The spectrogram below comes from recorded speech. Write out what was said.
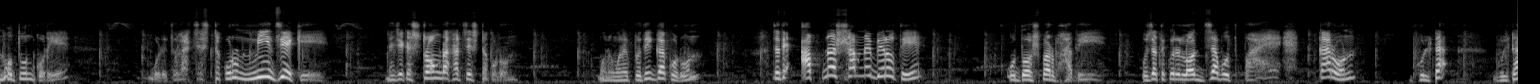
নতুন করে গড়ে তোলার চেষ্টা করুন নিজেকে। নিজেকে স্ট্রং রাখার চেষ্টা করুন। মনে মনে প্রতিজ্ঞা করুন, যাতে আপনার সামনে বেরোতে ও দশবার ভাবে। ও যাতে করে লজ্জাবোধ পায়। কারণ ভুলটা ভুলটা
